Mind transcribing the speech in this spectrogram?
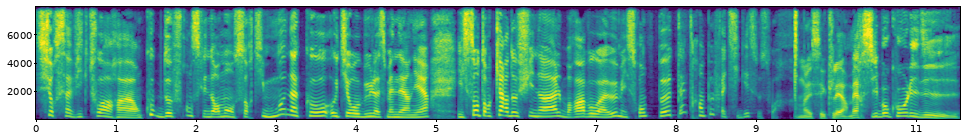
sur sa victoire euh, en Coupe de France. Les Normands ont sorti Monaco au tir au but la semaine dernière. Ils en quart de finale. Bravo à eux, mais ils seront peut-être un peu fatigués ce soir. Ouais, c'est clair. Merci beaucoup, Lydie.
